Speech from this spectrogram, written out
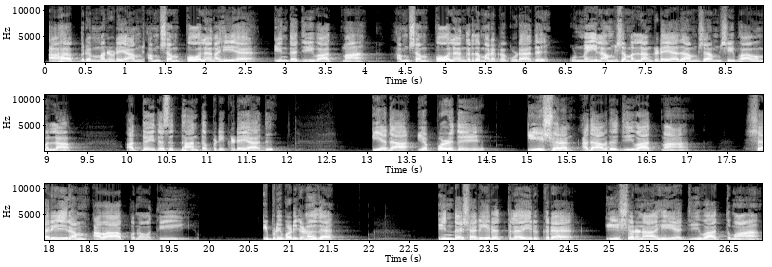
ஆக பிரம்மனுடைய அம்சம் போலகிய இந்த ஜீவாத்மா அம்சம் போலங்கிறத மறக்கக்கூடாது. உண்மையில் அம்சமெல்லாம் கிடையாது. அம்ச அம்சி பாவமெல்லாம் அத்வைத சித்தாந்தப்படி கிடையாது. எதா எப்பொழுது ஈஸ்வரன் அதாவது ஜீவாத்மா ஷரீரம் அவாப்னோதி. இப்படி படிக்கணும் இதை. இந்த சரீரத்தில் இருக்கிற ஈஸ்வரனாகிய ஜீவாத்மா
